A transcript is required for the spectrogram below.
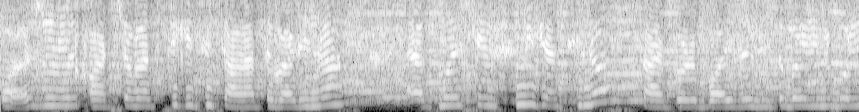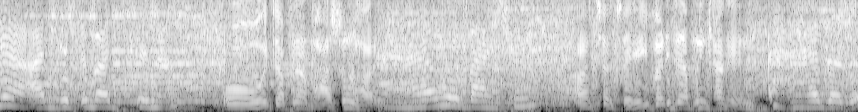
পড়াশোনার খরচা পাতি কিছু চালাতে পারি না। এক মাস টিউশনি গেছিল তারপরে পয়সা দিতে পারিনি বলে আর যেতে পারছে না। ও ওইটা আপনার ভাসুর হয়? হ্যাঁ আমার বাসু আচ্ছা আচ্ছা এই বাড়িতে আপনি থাকেন? হ্যাঁ দাদা।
